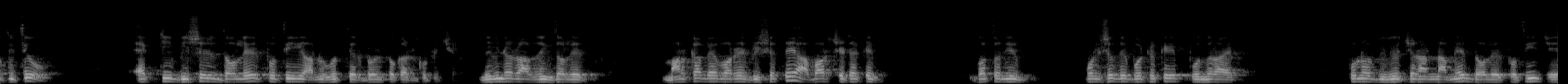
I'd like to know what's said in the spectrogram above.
অতীতেও একটি বিশেষ দলের প্রতি আনুগত্যের বহিঃপ্রকাশ ঘটেছিল। বিভিন্ন রাজনৈতিক দলের মার্কা ব্যবহারের বিষয়তে আবার সেটাকে গত পরিষদের বৈঠকে পুনরায় পুনর্বিবেচনার নামে দলের প্রতি যে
